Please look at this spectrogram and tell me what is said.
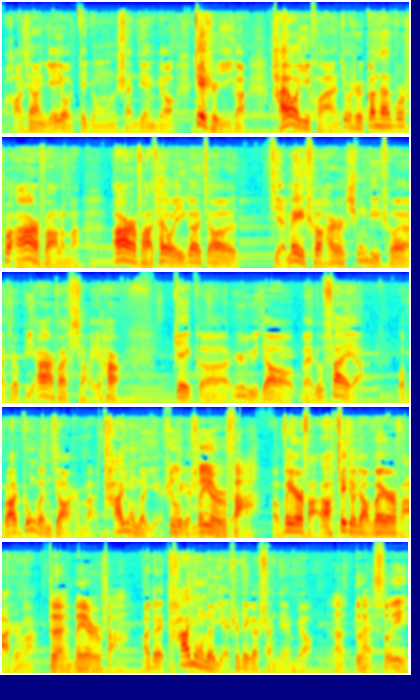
好像也有这种闪电标，这是一个。还有一款就是刚才不是说阿尔法了吗？阿尔法它有一个叫姐妹车还是兄弟车呀？就是比阿尔法小一号，这个日语叫 valufia。我不知道中文叫什么，他用的也是这个威尔法啊，威尔法啊，这就叫威尔法是吗？对，威尔法啊，对他用的也是这个闪电标呃，对，所以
